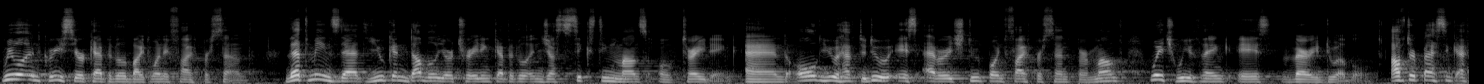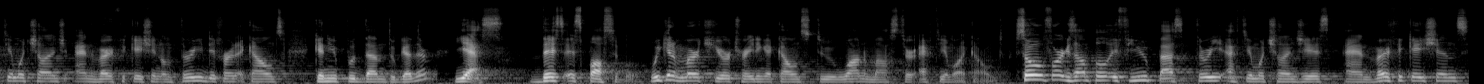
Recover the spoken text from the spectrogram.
we will increase your capital by 25%. That means that you can double your trading capital in just 16 months of trading. And all you have to do is average 2.5% per month, which we think is very doable. After passing FTMO challenge and verification on three different accounts, can you put them together? Yes, this is possible. We can merge your trading accounts to one master FTMO account. So for example, if you pass three FTMO challenges and verifications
